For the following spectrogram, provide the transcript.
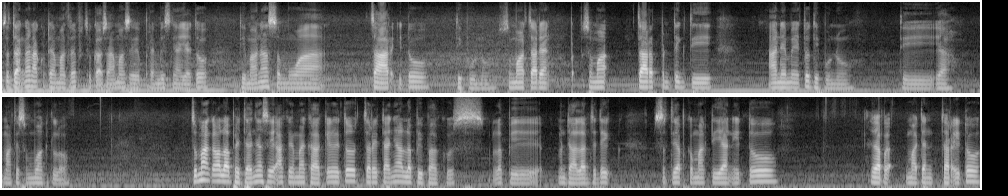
sedangkan aku dan Drive juga sama sih premisnya yaitu di mana semua car itu dibunuh semua car yang semua car penting di anime itu dibunuh di ya mati semua gitu loh Cuma kalau bedanya si Akime ga Kill itu ceritanya lebih bagus, lebih mendalam. Jadi setiap kematian itu setiap kematian Char itu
